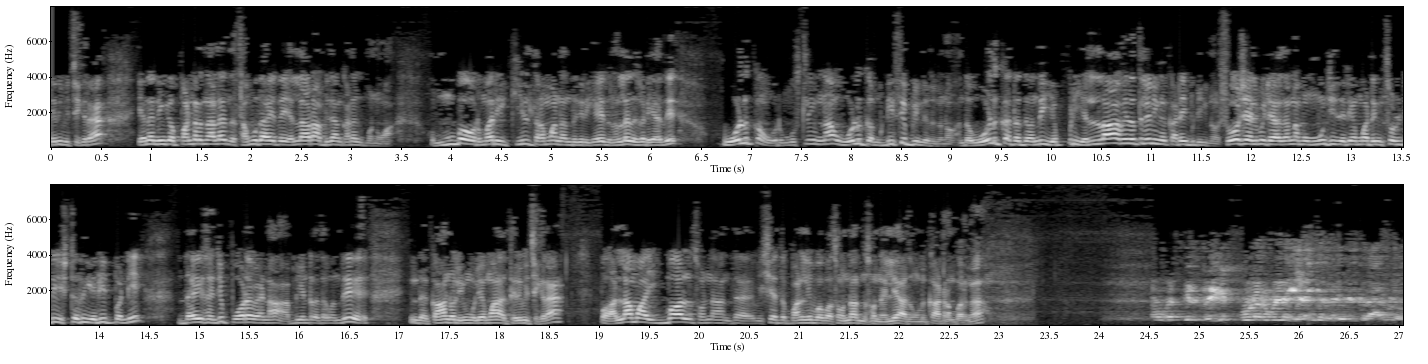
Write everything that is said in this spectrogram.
தெரிவிச்சுக்கிறேன். ஏன்னா நீங்க பண்றதுனால இந்த சமுதாயத்தை எல்லாரும் அப்படிதான் கணக்கு பண்ணுவான். ரொம்ப ஒரு மாதிரி கீழ்த்தரமா நடந்துக்கிறீங்க. இது நல்லது கிடையாது. ஒழுக்கம் ஒரு முஸ்லீம்னா ஒழுக்கம் டிசிப்ளின் இருக்கணும். அந்த ஒழுக்கத்தை வந்து எப்படி எல்லா விதத்திலையும் நீங்க கடைபிடிக்கணும். சோஷியல் மீடியா தான் நம்ம மூஞ்சி தெரிய மாட்டேங்குன்னு சொல்லிட்டு இஷ்டத்துக்கு எடிட் பண்ணி தயவு செஞ்சு போட வேணாம் அப்படின்றத வந்து இந்த காணொலி மூலியமா நான் தெரிவிச்சுக்கிறேன். இப்போ அல்லாமா இக்பால் சொன்ன அந்த விஷயத்தை பழனி பாபா சொன்னார்னு சொன்னேன் இல்லையா? அது உங்களுக்கு காட்டுறேன் பாருங்க. சமூகத்தில் விழிப்புணர்வுள்ள இளைஞர்கள் இருக்கிறார்களோ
